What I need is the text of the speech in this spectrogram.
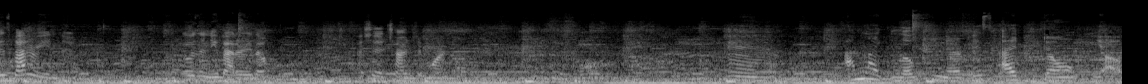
this battery in there. It was a new battery though. I should have charged it more. And I'm like low key nervous. I don't, y'all.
